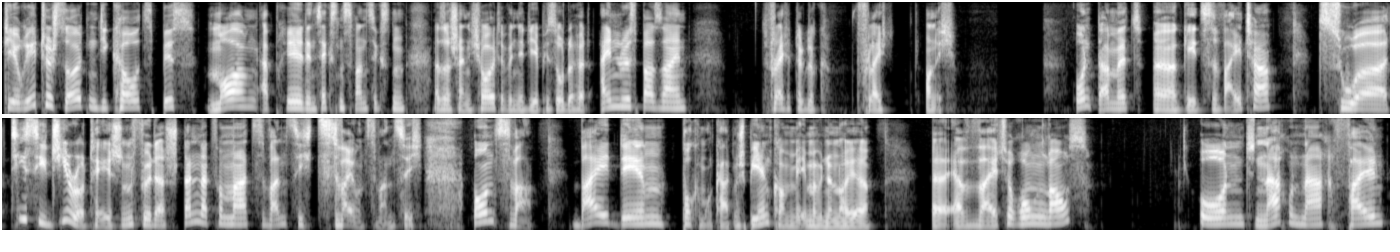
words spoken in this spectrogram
Theoretisch sollten die Codes bis morgen, April, den 26., also wahrscheinlich heute, wenn ihr die Episode hört, einlösbar sein. Vielleicht habt ihr Glück, vielleicht auch nicht. Und damit äh, geht's weiter zur TCG Rotation für das Standardformat 2022. Und zwar bei dem Pokémon-Kartenspielen kommen mir immer wieder neue äh, Erweiterungen raus. Und nach und nach fallen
